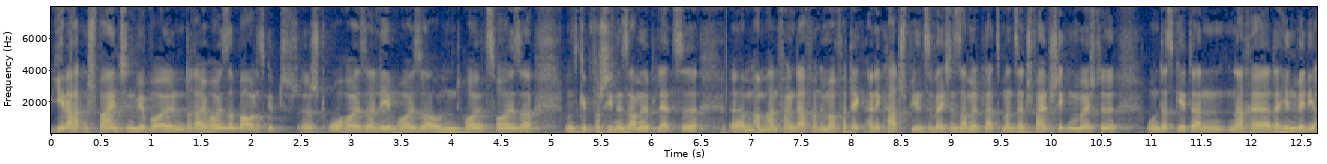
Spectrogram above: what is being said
jeder hat ein Schweinchen. Wir wollen drei Häuser bauen. Es gibt äh, Strohhäuser, Lehmhäuser und Holzhäuser. Und es gibt verschiedene Sammelplätze. Ähm, am Anfang darf man immer verdeckt eine Karte spielen, zu welchem Sammelplatz man sein Schwein schicken möchte. Und das geht dann nachher dahin, wenn die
